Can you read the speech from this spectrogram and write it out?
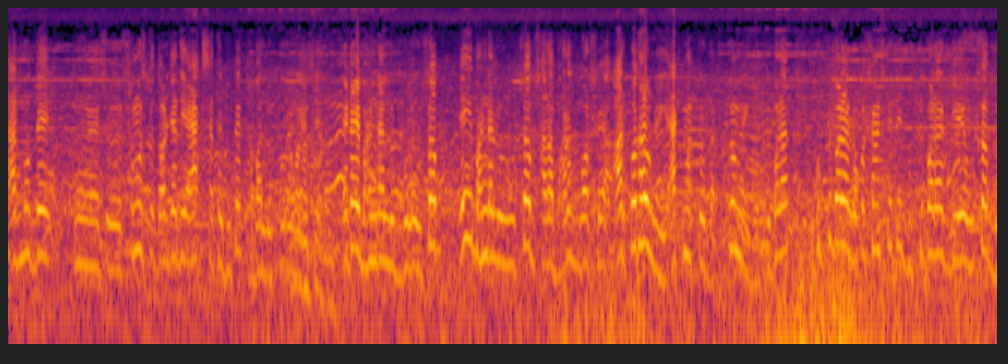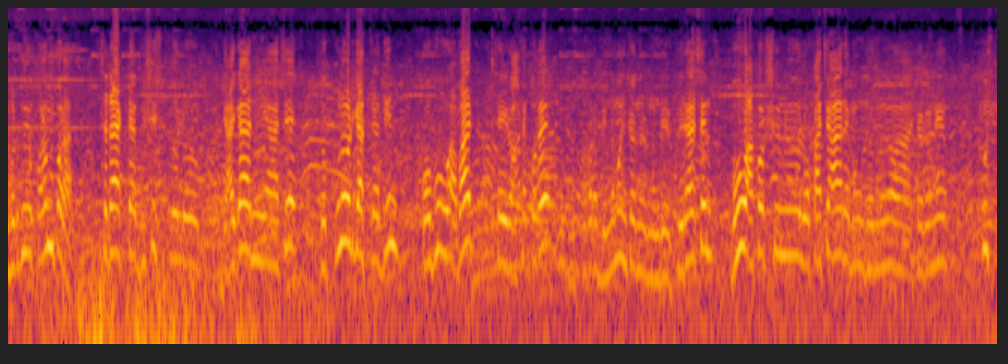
তার মধ্যে সমস্ত দরজা দিয়ে একসাথে ঢুকে খাবার লুট করে নিয়ে আসে। এটাই ভান্ডার লুট বলে উৎসব। এই ভান্ডার লুট উৎসব সারা ভারতবর্ষে আর কোথাও নেই একমাত্র ব্যতিক্রম নেই। গুপ্তিপাড়া গুপ্তিপাড়া লোক সংস্কৃতি গুপ্তিপাড়ার যে উৎসব ধর্মীয় পরম্পরা সেটা একটা বিশিষ্ট জায়গা নিয়ে আছে। তো পুনর্যাত্রার দিন প্রভু আবার সেই রথে করে গুপ্তিপাড়া বৃন্দাবন চন্দ্রের মন্দিরে ফিরে আসেন। বহু আকর্ষণীয় লোকাচার এবং ধর্মীয় আচরণে পুষ্ট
